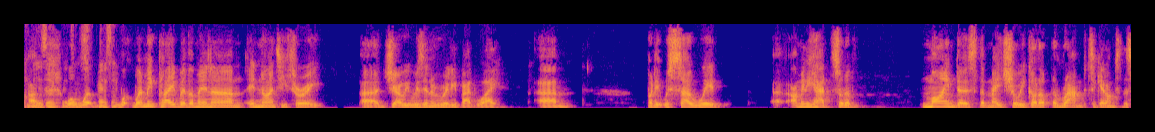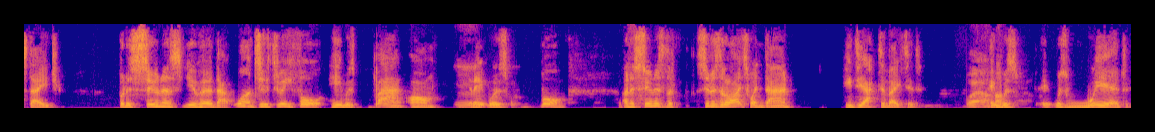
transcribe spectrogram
amazing. Well, wh- amazing. wh- when we played with them in um, in '93, uh, Joey was in a really bad way, um, but it was so weird. Uh, I mean, he had sort of minders that made sure he got up the ramp to get onto the stage. But as soon as you heard that one, two, three, four, he was bang on, Mm. and it was boom. And as soon as the as soon as the lights went down, he deactivated Wow. it was it was weird,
